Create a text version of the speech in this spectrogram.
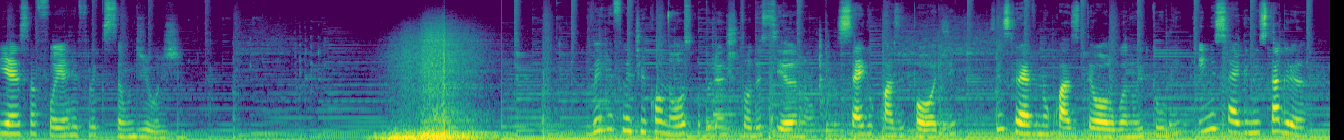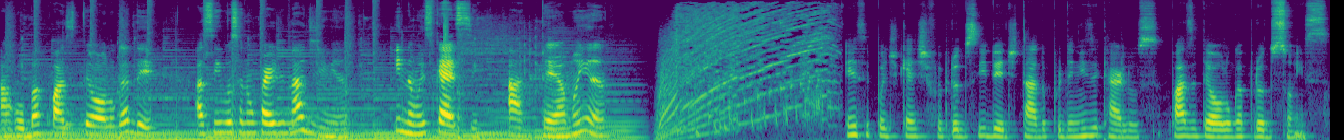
E essa foi a reflexão de hoje. Vem refletir conosco durante todo esse ano. Segue o Quase Pode, se inscreve no Quase Teóloga no YouTube e me segue no Instagram, arroba Assim você não perde nadinha. E não esquece, até amanhã! Esse podcast foi produzido e editado por Denise Carlos, Quase Teóloga Produções.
